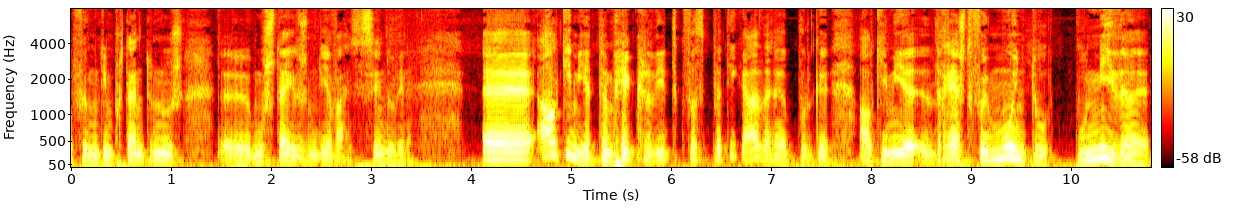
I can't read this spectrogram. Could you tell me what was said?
foi muito importante nos uh, mosteiros medievais, sem dúvida. Uh, a alquimia também acredito que fosse praticada, porque a alquimia, de resto, foi muito punida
